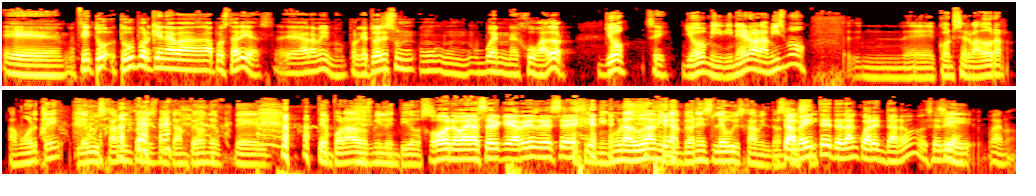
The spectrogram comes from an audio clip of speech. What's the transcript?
Eh, en fin, ¿tú, ¿tú por quién apostarías eh, ahora mismo? Porque tú eres un, un- un buen jugador. Yo, Sí. yo, mi dinero ahora mismo, mm, eh, conservador a muerte. Lewis Hamilton es mi campeón de, de temporada 2022. Oh, no vaya a ser que arriesgues. Sin ninguna duda, mi campeón es Lewis Hamilton. O sea, sí, sí. 20 te dan 40, ¿no? Sería. Sí, bueno,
